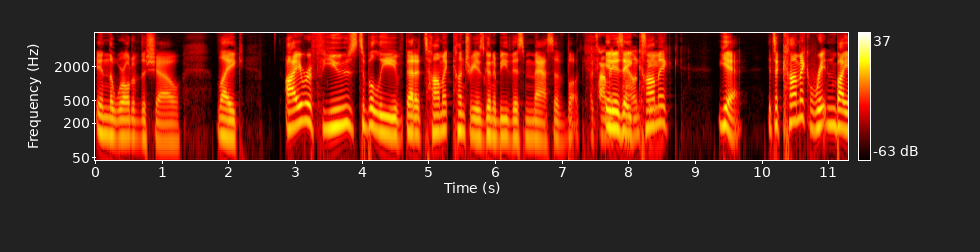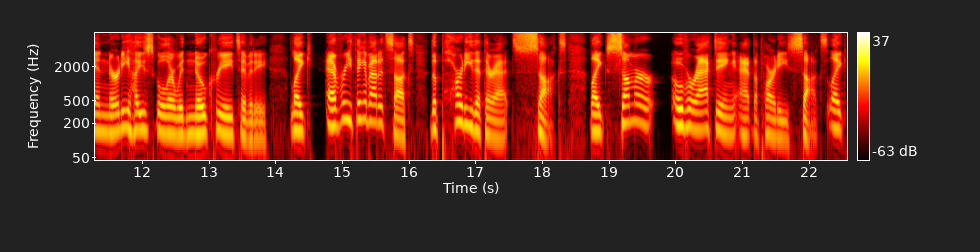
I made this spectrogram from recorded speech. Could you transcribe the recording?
in the world of the show. Like I refuse to believe that Atomic Country is going to be this massive book. Atomic it is County. a comic. Yeah. It's a comic written by a nerdy high schooler with no creativity. Like everything about it sucks. The party that they're at sucks. Like summer overacting at the party sucks. Like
